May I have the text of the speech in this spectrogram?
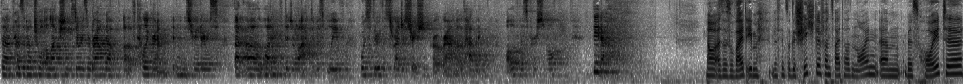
the presidential elections, there was a roundup of Telegram administrators that a lot of digital activists believe was through this registration program of having all of this personal data. Genau, also soweit eben ein bisschen zur Geschichte von 2009 ähm, bis heute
